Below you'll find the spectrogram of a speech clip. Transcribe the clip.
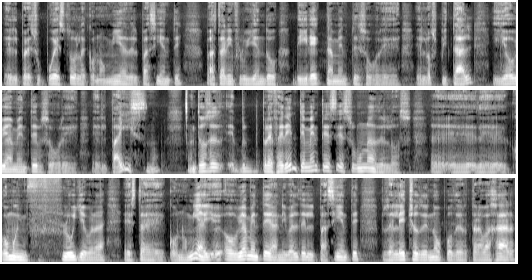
el presupuesto, la economía del paciente, va a estar influyendo directamente sobre el hospital y obviamente sobre el país, ¿no? Entonces, preferentemente ese es uno de los eh, eh, de cómo influye verdad esta economía y obviamente a nivel del paciente pues el hecho de no poder trabajar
